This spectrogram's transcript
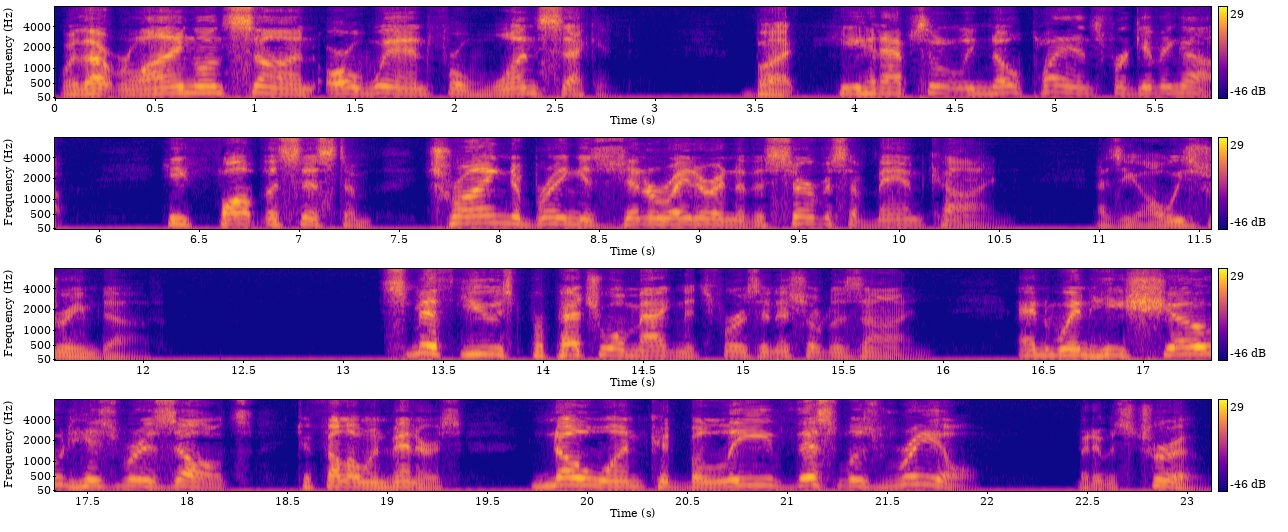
without relying on sun or wind for one second. But he had absolutely no plans for giving up. He fought the system, trying to bring his generator into the service of mankind, as he always dreamed of. Smith used perpetual magnets for his initial design, and when he showed his results to fellow inventors, no one could believe this was real, but it was true.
